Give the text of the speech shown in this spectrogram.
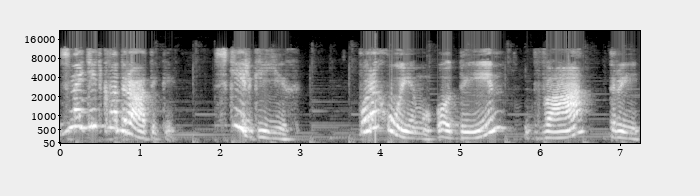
Знайдіть квадратики. Скільки їх? Порахуємо. Один, два, три.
